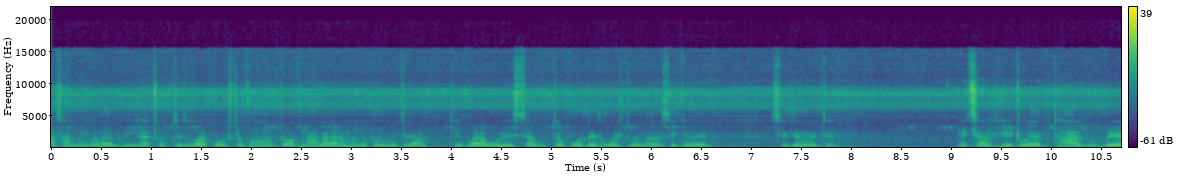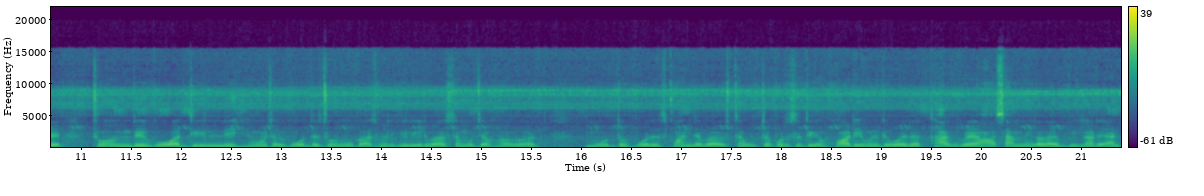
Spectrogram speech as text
আসাম, মেঘালয়, বিহার, ছত্তিশগড়, কোস্টাল, কর্ণাটক, নাগাল্যান্ড, মণিপুর, মিজোরাম, ত্রিপুরা, উড়িষ্যা, উত্তরপ্রদেশ, ওয়েস্ট বেঙ্গল সিকিমে সিকিমেতে। এছাড়াও হিট ওয়েভ থাকবে চণ্ডীগড় গোয়া, দিল্লি, হিমাচল প্রদেশ, জম্মু, কাশ্মীর, গিলগিট বালস্তান মুজাফরবাদ মধ্যপ্রদেশ, পাঞ্জাব, রাজস্থান, উত্তরপ্রদেশের দিকে। হট হিউমিডিটি ওয়েদার থাকবে আসাম, মেঘালয়, বিহার অ্যান্ড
